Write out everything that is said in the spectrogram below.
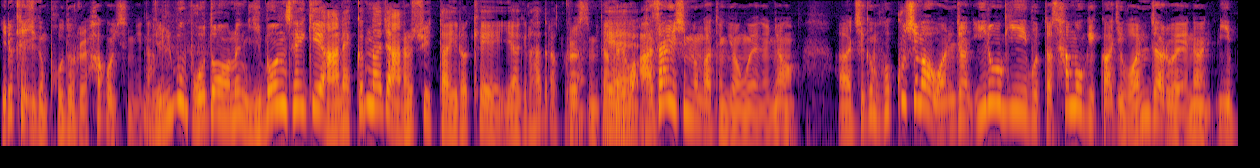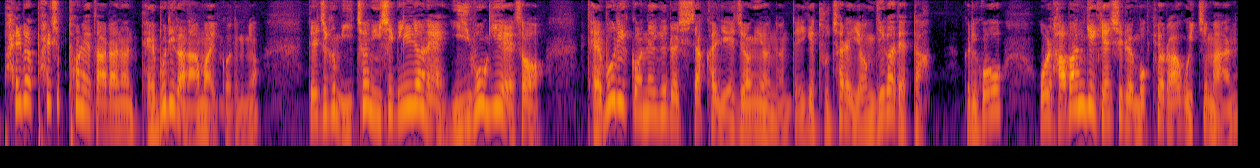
이렇게 지금 보도를 하고 있습니다. 일부 보도는 이번 세기 안에 끝나지 않을 수 있다 이렇게 이야기를 하더라고요. 그렇습니다. 예. 그리고 아사히 신문 같은 경우에는요. 어, 지금 호쿠시마 원전 1호기부터 3호기까지 원자로에는 이 880톤에 달하는 데브리가 남아 있거든요. 근데 지금 2021년에 2호기에서 데브리 꺼내기를 시작할 예정이었는데 이게 두 차례 연기가 됐다. 그리고 올 하반기 개시를 목표로 하고 있지만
